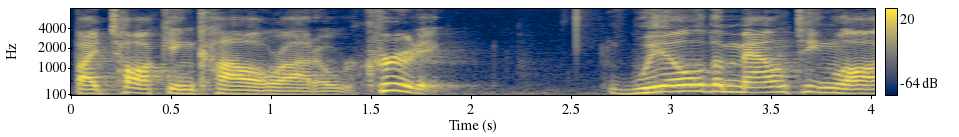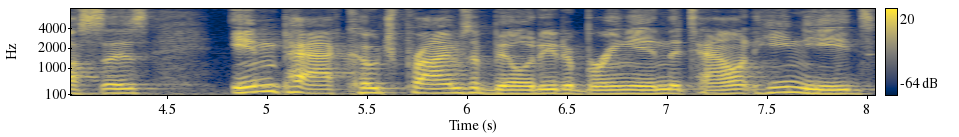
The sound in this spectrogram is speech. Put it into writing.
by talking Colorado recruiting. Will the mounting losses impact Coach Prime's ability to bring in the talent he needs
